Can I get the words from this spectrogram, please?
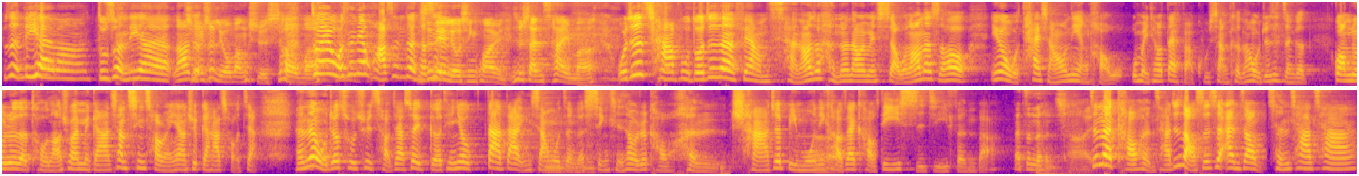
不是很厉害吗？读书很厉害啊，然后全是流氓学校吗？对，我是念华盛顿，可 是念流星花园，你是杉菜吗？我就是差不多，就真的非常惨，然后就很多人在外面笑我，然后那时候因为我太想要念好，我每天要带发箍上课，然后我就是整个。光溜溜的头，然后去外面跟他像清朝人一样去跟他吵架，反正我就出去吵架，所以隔天又大大影响我整个心情，所以、嗯、我就考很差，就比模拟考再考低十几分吧。那真的很差，真的考很差，就是老师是按照陈叉叉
